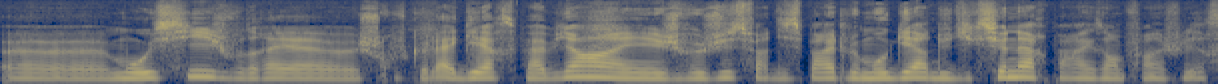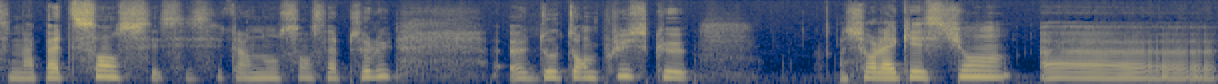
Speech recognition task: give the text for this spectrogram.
euh, moi aussi, je voudrais, euh, je trouve que la guerre, c'est pas bien, et je veux juste faire disparaître le mot guerre du dictionnaire, par exemple. Enfin, je veux dire, ça n'a pas de sens, c'est un non-sens absolu. Euh, d'autant plus que sur la question de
